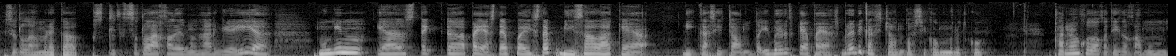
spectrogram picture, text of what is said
setelah mereka set- setelah kalian menghargai ya mungkin ya step eh, apa ya step by step bisa lah kayak dikasih contoh. Ibarat kayak apa ya sebenarnya dikasih contoh sih kalau menurutku. Karena kalau ketika kamu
